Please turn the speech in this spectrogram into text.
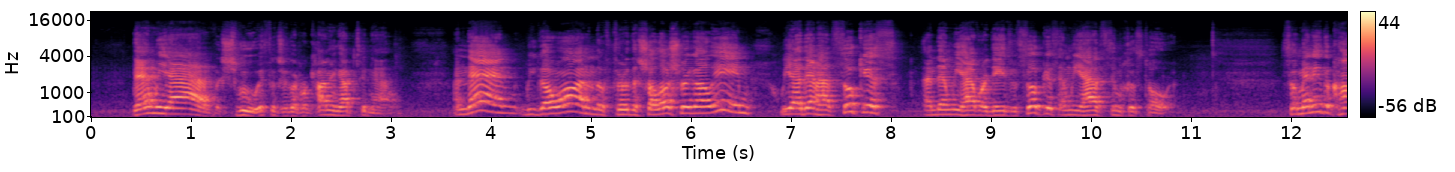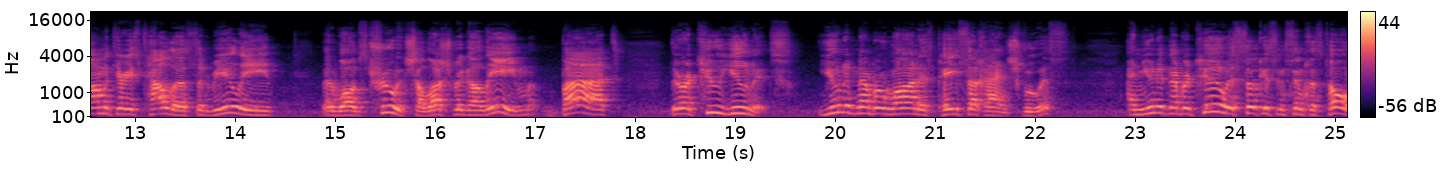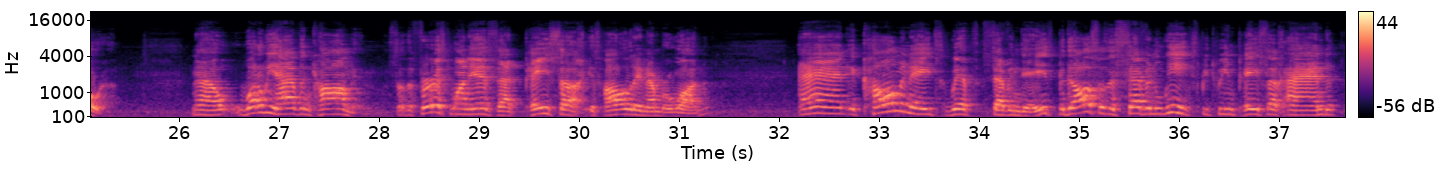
Then we have Shavuos, which is what we're coming up to now. And then we go on through the Shalosh Regalim. We then have Sukkot, and then we have our days of Sukkot, and we have Simchas Torah. So many of the commentaries tell us that really that while it's true it's shalosh regalim, but there are two units. Unit number one is Pesach and Shavuos, and unit number two is Sukkot and Simchas Torah. Now, what do we have in common? So the first one is that Pesach is holiday number one, and it culminates with seven days, but also the seven weeks between Pesach and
